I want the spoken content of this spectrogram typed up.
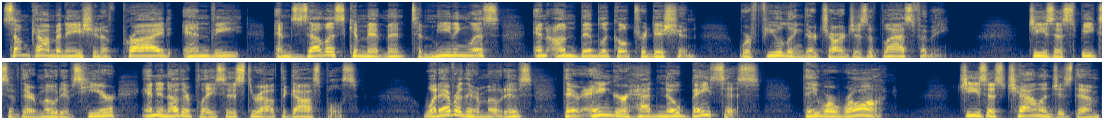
Some combination of pride, envy, and zealous commitment to meaningless and unbiblical tradition were fueling their charges of blasphemy. Jesus speaks of their motives here and in other places throughout the Gospels. Whatever their motives, their anger had no basis. They were wrong. Jesus challenges them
